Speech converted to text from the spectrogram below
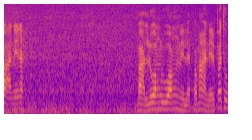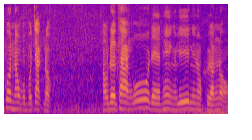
บ้านนี่นะบ้านลวงลวงนี่แหละประมาณนี้ไปทุกคนเราก็บ่จักดอกเราเดินทางโอ้แดดแห้งอีหลีนี่เนาะเครื่องหนอง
